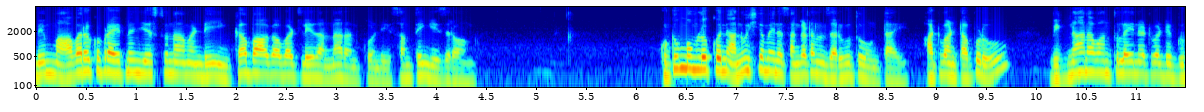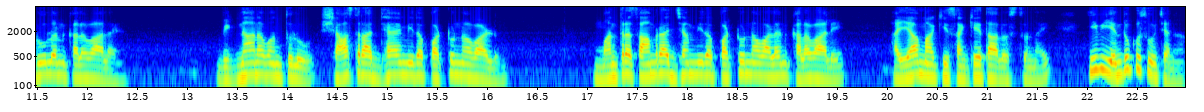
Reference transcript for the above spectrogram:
మేము మా వరకు ప్రయత్నం చేస్తున్నామండి ఇంకా బాగా అవ్వట్లేదు అన్నారు అనుకోండి సంథింగ్ ఈజ్ రాంగ్ కుటుంబంలో కొన్ని అనూహ్యమైన సంఘటనలు జరుగుతూ ఉంటాయి. అటువంటప్పుడు విజ్ఞానవంతులైనటువంటి గురువులను కలవాలి. విజ్ఞానవంతులు శాస్త్ర అధ్యాయం మీద పట్టున్న వాళ్ళు మంత్ర సామ్రాజ్యం మీద పట్టున్న వాళ్ళని కలవాలి. అయ్యా మాకు ఈ సంకేతాలు వస్తున్నాయి. ఇవి ఎందుకు సూచన?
